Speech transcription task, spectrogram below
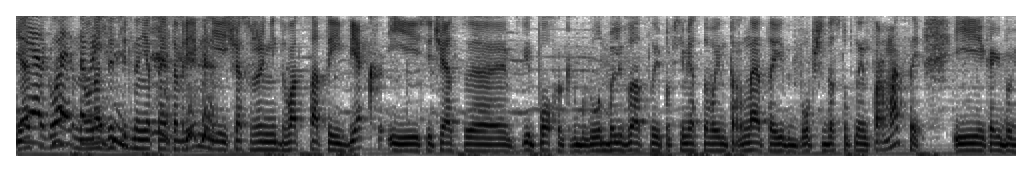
Я нет согласен, на это но у нас времени. действительно нет на это времени, и сейчас уже не 20 век, и сейчас э, эпоха как бы глобализации повсеместного интернета и общедоступной информации, и как бы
